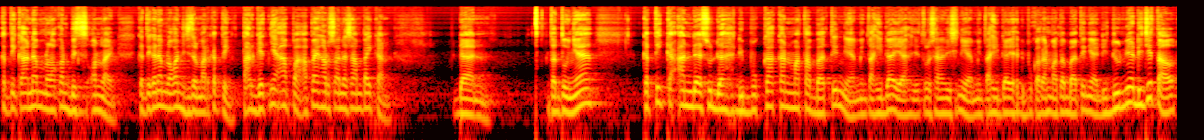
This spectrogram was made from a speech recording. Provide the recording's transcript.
Ketika Anda melakukan bisnis online, ketika Anda melakukan digital marketing, targetnya apa? Apa yang harus Anda sampaikan? Dan tentunya ketika Anda sudah dibukakan mata batin ya, minta hidayah, jadi tulisannya di sini ya, minta hidayah dibukakan mata batinnya di dunia digital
